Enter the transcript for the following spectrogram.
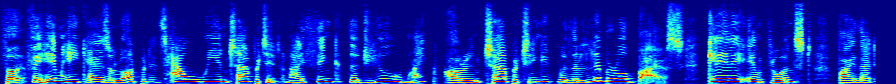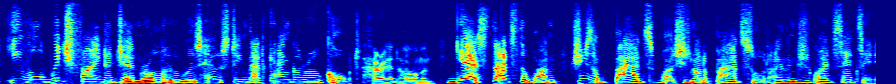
for for him, he cares a lot, but it's how we interpret it. And I think that you, Mike, are interpreting it with a liberal bias, clearly influenced by that evil witch finder general who was hosting that kangaroo court. Harriet Harman. Yes, that's the one. She's a bad. Well, she's not a bad sort. I think she's quite sexy.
